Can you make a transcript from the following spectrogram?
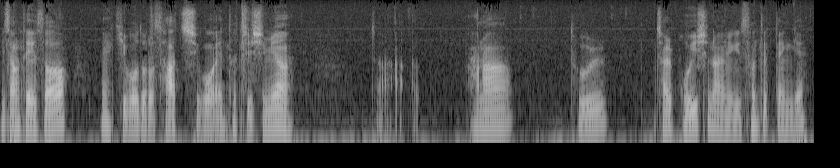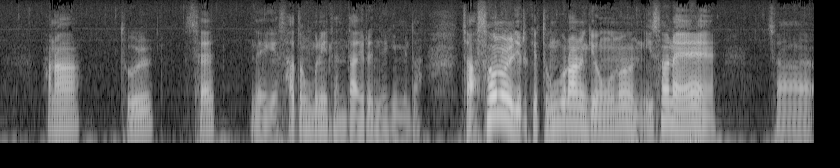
이 상태에서 네, 키보드로 4 치고 엔터 치시면 자, 하나, 둘, 잘 보이시나요? 여기 선택된 게 하나, 둘, 셋, 네 개, 4등분이 된다 이런 얘기입니다. 자, 선을 이렇게 등분하는 경우는 이 선에 자,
